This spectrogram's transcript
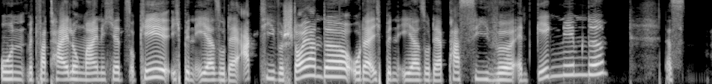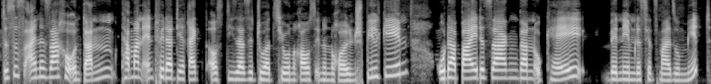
Und mit Verteilung meine ich jetzt: „Okay, ich bin eher so der aktive Steuernde oder ich bin eher so der passive Entgegennehmende.“ Das das ist eine Sache und dann kann man entweder direkt aus dieser Situation raus in 'nen Rollenspiel gehen oder beide sagen dann: „Okay, wir nehmen das jetzt mal so mit.“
